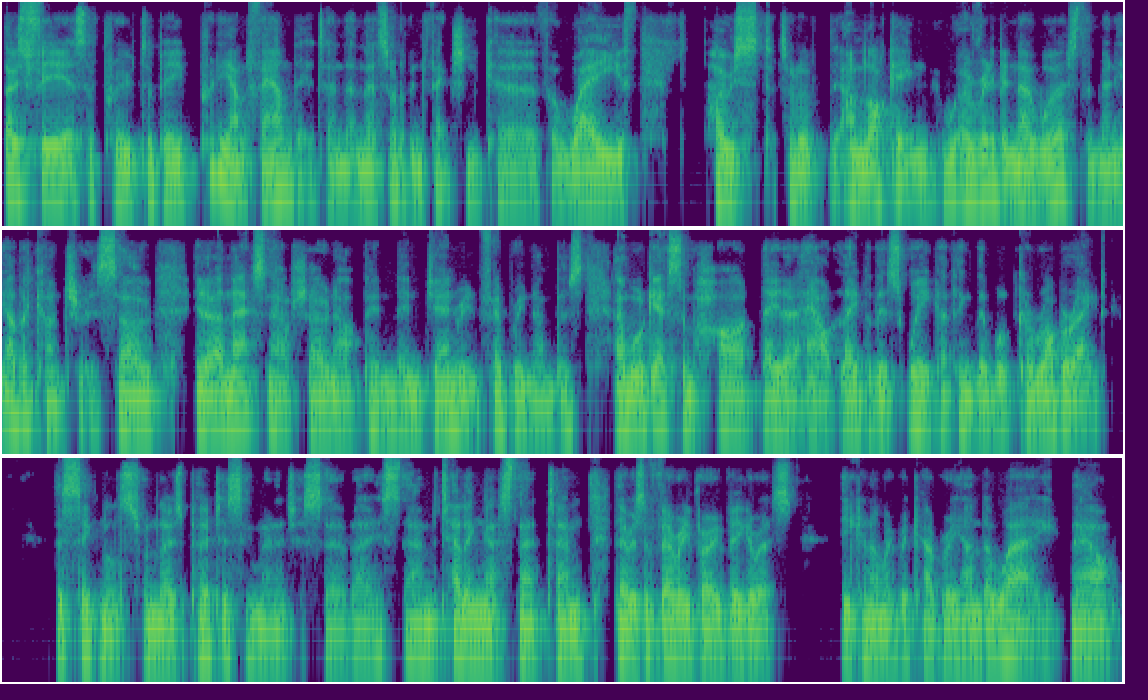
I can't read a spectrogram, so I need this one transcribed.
Those fears have proved to be pretty unfounded, and, and that sort of infection curve, a wave post sort of unlocking have really been no worse than many other countries. So, you know, and that's now shown up in, in January and February numbers. And we'll get some hard data out later this week, I think, that will corroborate the signals from those purchasing manager surveys, um, telling us that um, there is a very, very vigorous economic recovery underway. Now,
